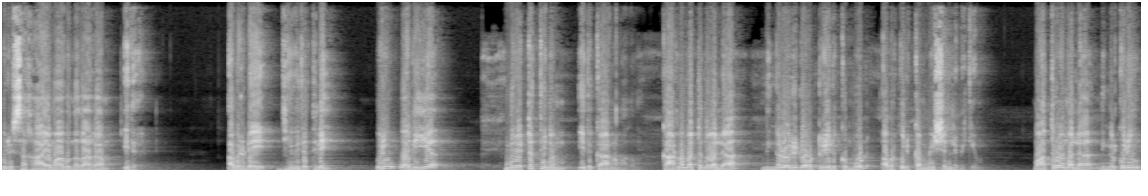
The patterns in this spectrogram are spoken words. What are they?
ഒരു സഹായമാകുന്നതാകാം ഇത്. അവരുടെ ജീവിതത്തിലെ ഒരു വലിയ നേട്ടത്തിനും ഇത് കാരണമാകും. കാരണം മറ്റൊന്നുമല്ല നിങ്ങൾ ഒരു ലോട്ടറി എടുക്കുമ്പോൾ അവർക്കൊരു കമ്മീഷൻ ലഭിക്കും. മാത്രവുമല്ല നിങ്ങൾക്കൊരു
